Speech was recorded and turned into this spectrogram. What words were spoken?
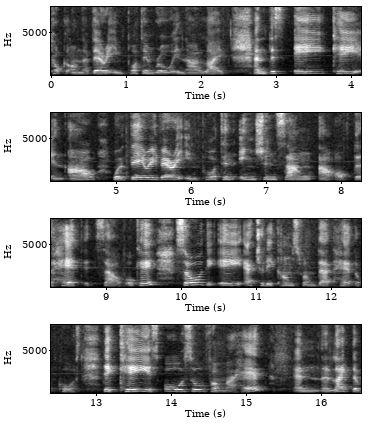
took on a very important role in our life. And this A K and R were very very important ancient sound uh, of the head itself okay? So the A actually comes from that head of course. The K is also from a head and uh, like the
